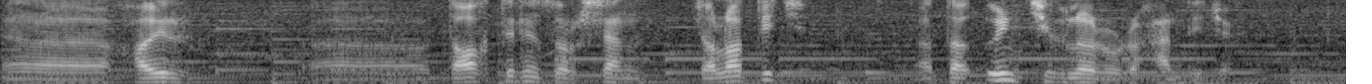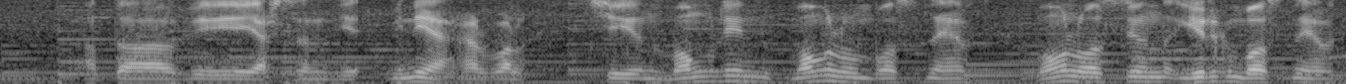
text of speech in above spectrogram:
어, 허일 докторийн сурагчаан жолоодич одоо өн чиглэлээр хандж байгаа. Одоо би ярьсан миний ярахаар бол чи энэ Монголын Монгол хүн болсны хувьд Монгол улсын иргэн болсны хувьд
